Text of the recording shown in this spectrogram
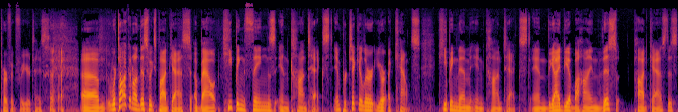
Perfect for your taste. um, we're talking on this week's podcast about keeping things in context, in particular your accounts, keeping them in context. And the idea behind this podcast is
